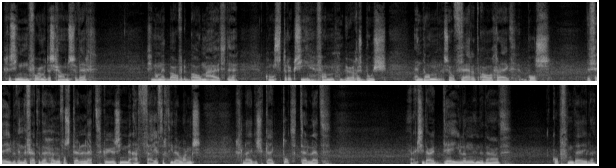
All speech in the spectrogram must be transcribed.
gezien. Voor me de Schelmse weg. Ik zie nog net boven de bomen uit de constructie van Burgers Bush. En dan, zo ver het oog reikt, bos. De Veluwe, in de verte de heuvels. Terlet kun je zien, de A50 die daar langs glijdt. Dus je kijkt tot Terlet. Ja, ik zie daar delen inderdaad. Kop van delen.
